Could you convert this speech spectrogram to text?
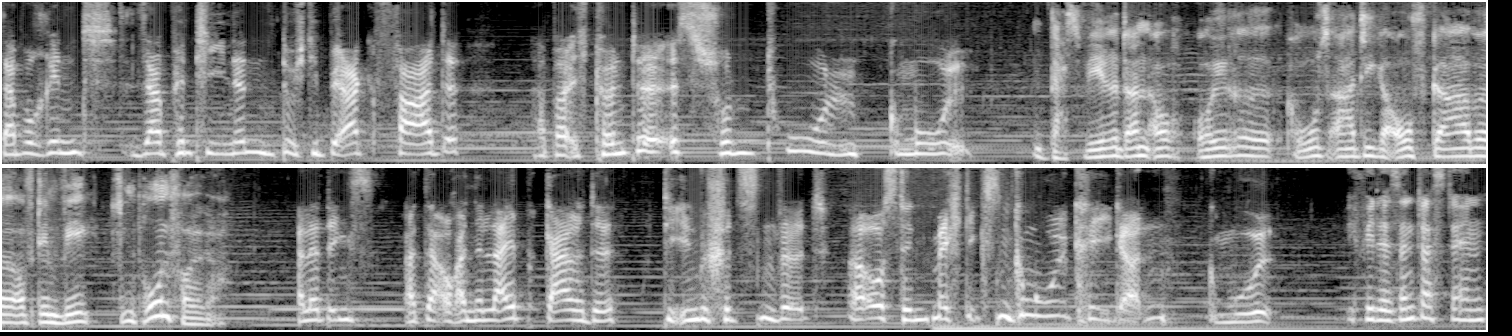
Labyrinth, Serpentinen durch die Bergpfade. Aber ich könnte es schon tun, Gmul. Das wäre dann auch eure großartige Aufgabe auf dem Weg zum Thronfolger. Allerdings hat er auch eine Leibgarde, die ihn beschützen wird. Aus den mächtigsten Gmul-Kriegern. Gmul. Wie viele sind das denn?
